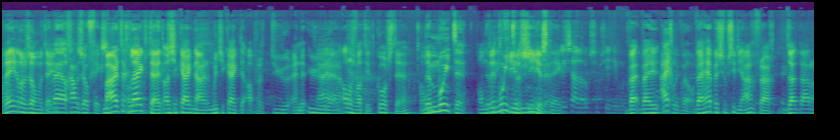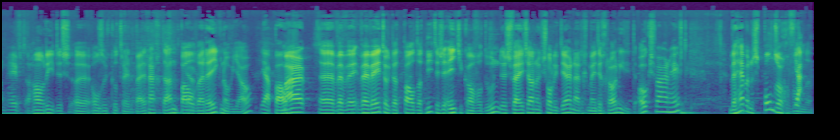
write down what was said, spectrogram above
Eh, regelen we zo meteen. Wel, gaan we zo fixen. Maar tegelijkertijd, als je kijkt naar, moet je kijken de apparatuur en de uren Ja, ja. en alles wat dit kost, hè? Om, de moeite. om de dit te moeite die financieren. Jullie zouden ook subsidie moeten wij, wij, Eigenlijk wel. wij hebben subsidie aangevraagd. Da- daarom heeft Henri dus eh, onze culturele bijdrage gedaan. Paul, Ja. wij rekenen op jou. Ja, Paul. Maar eh, wij, weten ook dat Paul dat niet in zijn eentje kan voldoen. Dus wij zijn ook solidair naar de gemeente Groningen, die het ook zwaar heeft. We hebben een sponsor gevonden.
